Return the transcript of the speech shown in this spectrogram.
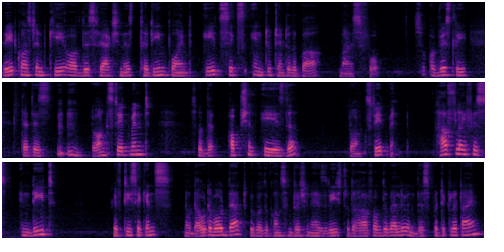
Rate constant K of this reaction is 13.86 into 10 to the power minus 4. So obviously that is wrong statement. So the option A is the wrong statement. Half-life is indeed 50 seconds, no doubt about that because the concentration has reached to the half of the value in this particular time.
